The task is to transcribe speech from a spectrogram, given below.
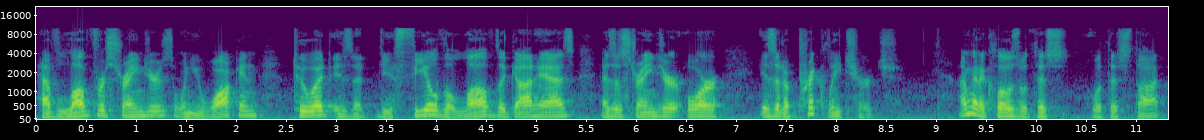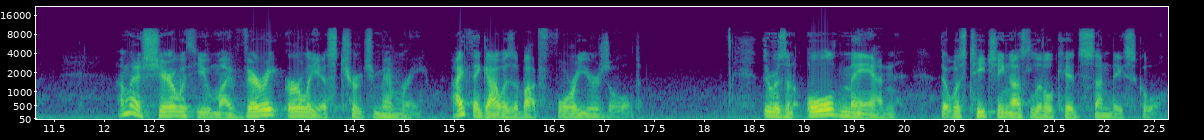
have love for strangers when you walk into it? Is it do you feel the love that God has as a stranger or is it a prickly church? I'm going to close with this with this thought. I'm going to share with you my very earliest church memory. I think I was about 4 years old. There was an old man that was teaching us little kids Sunday school.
